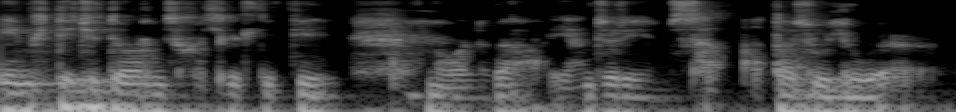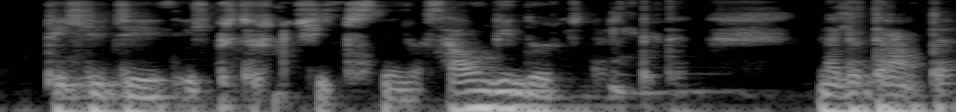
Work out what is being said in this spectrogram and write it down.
Эмгтээчүүдийн орон зохиол гэдэг нөгөө нэг янз бүрийн одоо сүүл рүү телевизийн хэлбэр зөрчил шийдсэн нэг савнгийн дөөр гэж нэрлэдэг тийм мелодрамтай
